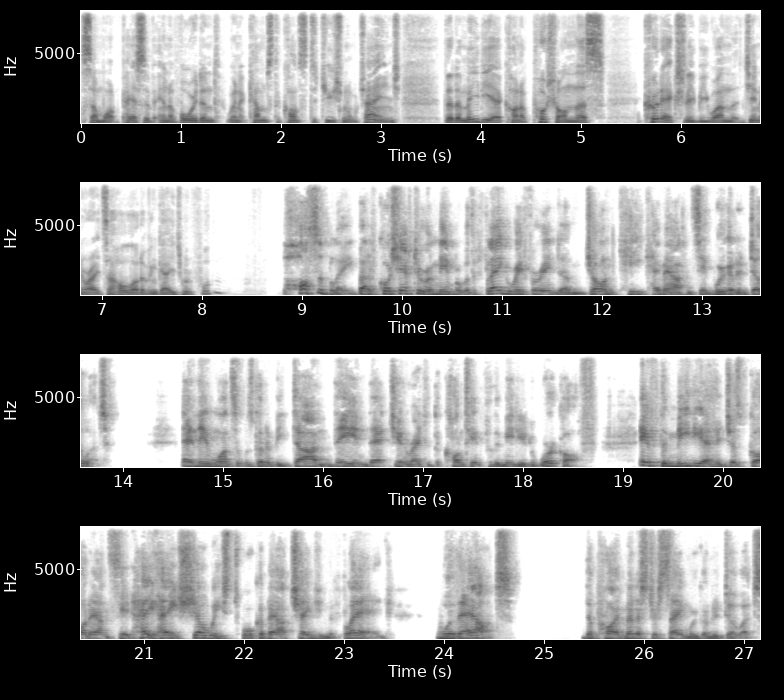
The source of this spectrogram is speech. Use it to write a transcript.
somewhat passive and avoidant when it comes to constitutional change, that a media kind of push on this could actually be one that generates a whole lot of engagement for them? Possibly, but of course, you have to remember with the flag referendum, John Key came out and said, We're going to do it. And then once it was going to be done, then that generated the content for the media to work off. If the media had just gone out and said, Hey, hey, shall we talk about changing the flag without the Prime Minister saying we're going to do it,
